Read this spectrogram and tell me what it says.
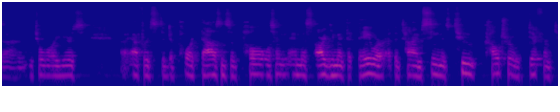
uh, interwar years, uh, efforts to deport thousands of Poles, and, and this argument that they were at the time seen as too culturally different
